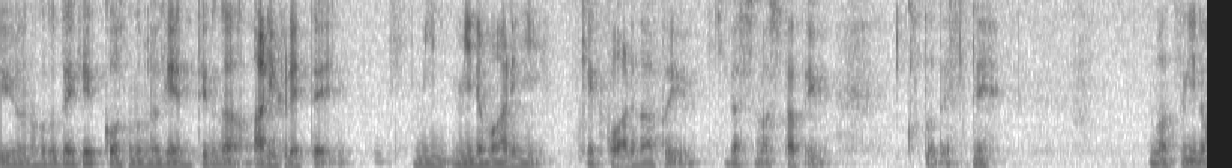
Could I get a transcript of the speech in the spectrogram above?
いうようなことで結構その無限っていうのがありふれて身の回りに結構あるなという気がしましたということですね。まあ、次の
